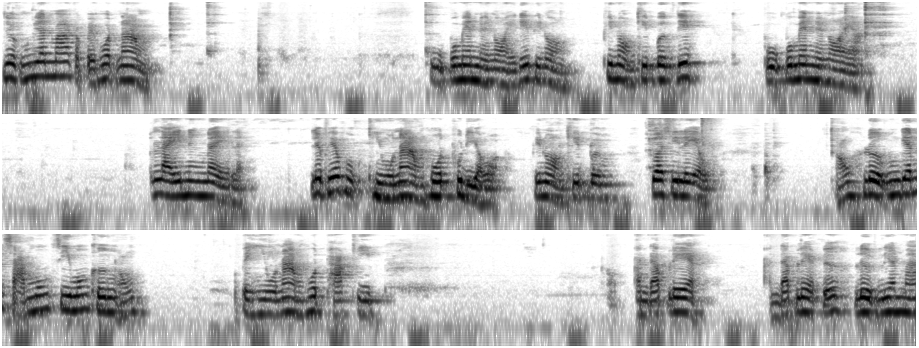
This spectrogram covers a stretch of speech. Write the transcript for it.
เลือกโรงเรียนมากกับไปหดน้ำปลูกบ่แม่นหน่อยๆด้พี่น้อง พี่น้องคิดเบิ่งดิปลูกบ่แม่นหน่อยๆอะไรหนึ่งได้แหละ เรียกเพียงหิวน้ำโฮดผู้เดียวอะพี่น้องคิดเบิ่งตัวสิเลวเอาเลิกโรงเรียนสามโมงสี่โมงครึ่งเอาไปหิวน้ำโฮดพักอีกอันดับแรก อันดับแรกเด้อเลิกเรียนมา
